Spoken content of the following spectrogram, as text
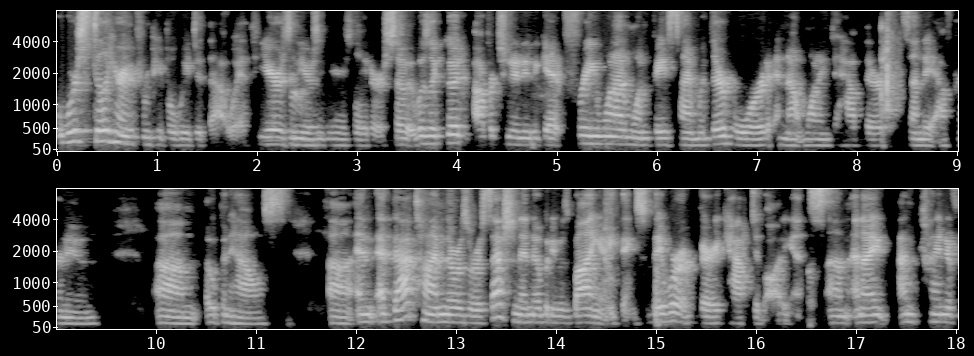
we're still hearing from people we did that with years and years and years later. So it was a good opportunity to get free one-on-one FaceTime with their board and not wanting to have their Sunday afternoon um, open house. Uh, and at that time, there was a recession and nobody was buying anything. So they were a very captive audience. Um, and I, I'm kind of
